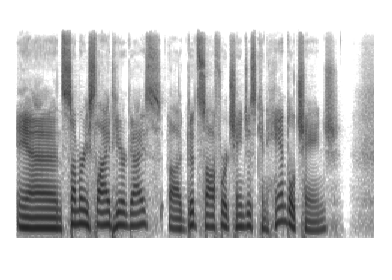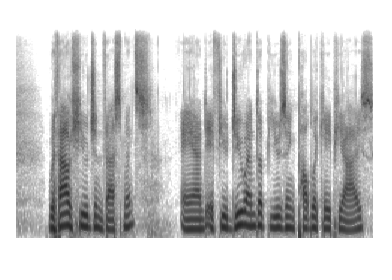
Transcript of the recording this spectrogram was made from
And summary slide here, guys. Uh, good software changes can handle change without huge investments. And if you do end up using public APIs,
